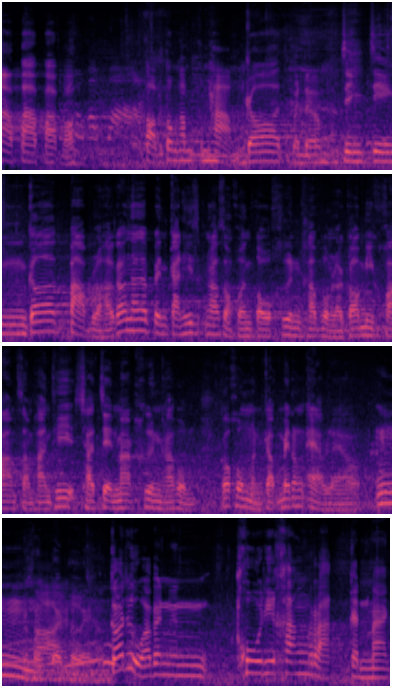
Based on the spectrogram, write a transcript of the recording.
ปรับปรับปรับเหรอโชว์ความหวานตอบตรงคำถาม ก็เหมือนเดิมจริง ๆ ก็ปรับเหรอครับก็น่าจะเป็นการที่เราสองคนโตขึ้นครับผมแล้วก็มีความสัมพันธ์ที่ชัดเจนมากขึ้นครับผมก็คงเหมือนกับไม่ต้องแอบแล้วอืมเป็นคนเปิดเผยครับ ก็ถือว่าเป็นคู่ที่ข้างรักกันมาก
